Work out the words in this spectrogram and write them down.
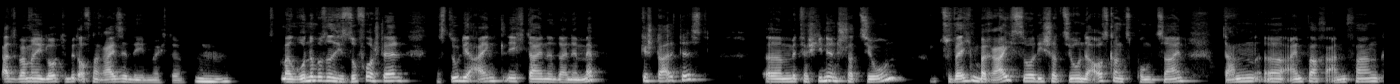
als wenn man die Leute mit auf eine Reise nehmen möchte. Mhm. Im Grunde muss man sich so vorstellen, dass du dir eigentlich deine deine Map gestaltest äh, mit verschiedenen Stationen zu welchem Bereich soll die Station der Ausgangspunkt sein, dann äh, einfach anfangen,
